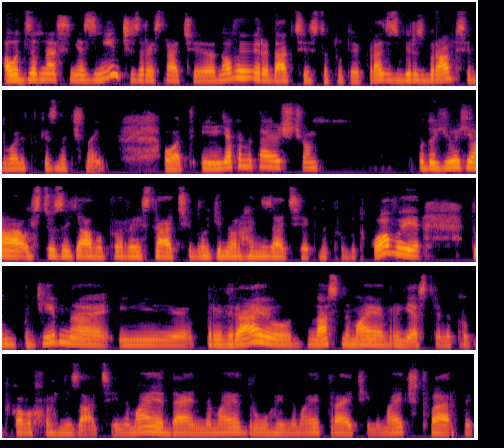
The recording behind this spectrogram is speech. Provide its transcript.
а от за внесення змін чи за реєстрацію нової редакції статуту, якраз збір збирався доволі таки значний. От і я пам'ятаю, що подаю я ось цю заяву про реєстрацію благодійної організації як неприбуткової тому подібне, і перевіряю, нас немає в реєстрі неприбуткових організацій, немає день, немає другий, немає третій, немає четвертий.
